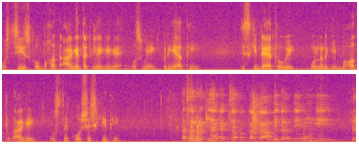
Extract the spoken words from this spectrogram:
उस चीज़ को बहुत आगे तक लेके गए। उसमें एक प्रिया थी जिसकी डेथ हो गई, वो लड़की बहुत आगे उसने कोशिश की थी। अच्छा लड़कियाँ कच्चा पक्का काम भी करती होंगी, फिर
